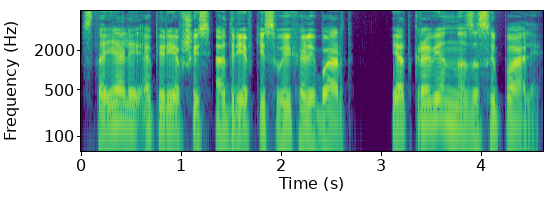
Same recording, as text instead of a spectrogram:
стояли, оперевшись о древки своих алибард, и откровенно засыпали.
